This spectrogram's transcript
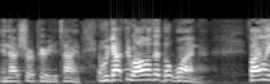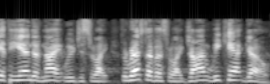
in that short period of time. And we got through all of it but one. Finally, at the end of night, we just were like, the rest of us were like, John, we can't go.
